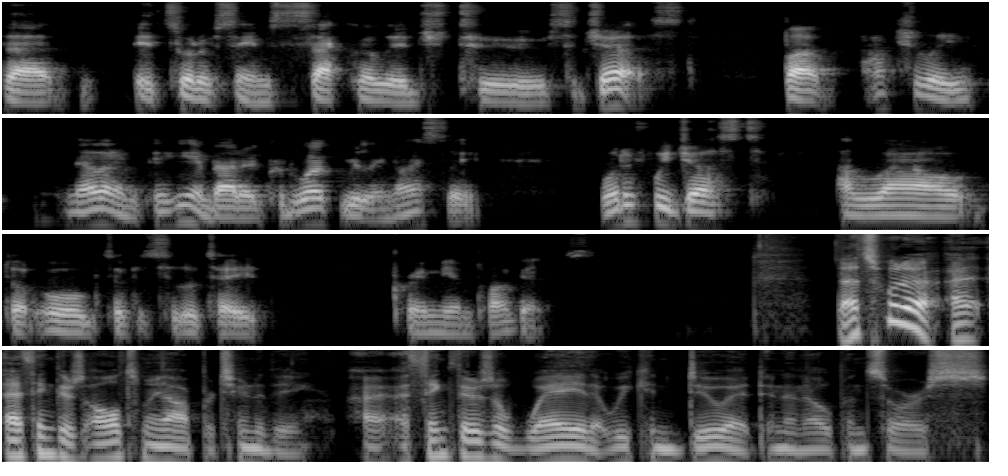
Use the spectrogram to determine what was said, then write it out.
that it sort of seems sacrilege to suggest but actually now that i'm thinking about it, it could work really nicely. What if we just allow .org to facilitate premium plugins? That's what I, I think there's ultimately opportunity. I, I think there's a way that we can do it in an open source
